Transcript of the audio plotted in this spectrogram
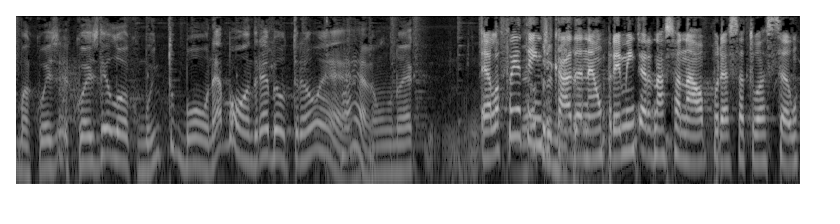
uma coisa, coisa de louco, muito bom, né? Bom, André Beltrão é. É. Não, não é Ela foi até É indicada, nível. né? Um prêmio internacional por essa atuação.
